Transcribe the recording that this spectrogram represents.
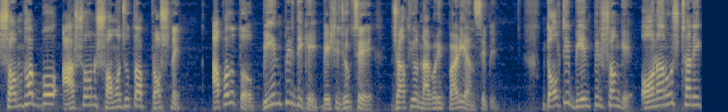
সম্ভাব্য আসন সমঝোতা প্রশ্নে আপাতত বিএনপির দিকেই বেশি ঝুঁকছে জাতীয় নাগরিক পার্টি এনসিপি দলটি বিএনপির সঙ্গে অনানুষ্ঠানিক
